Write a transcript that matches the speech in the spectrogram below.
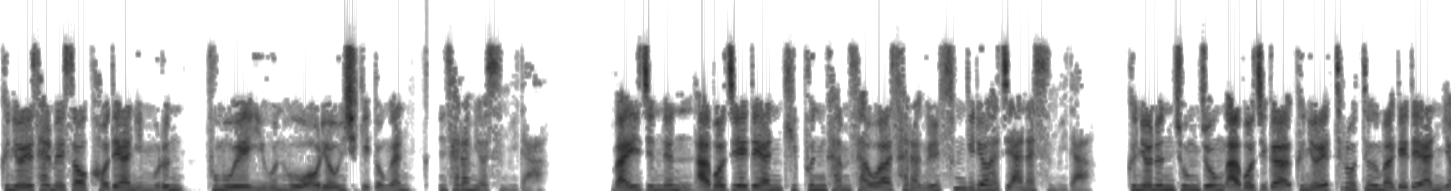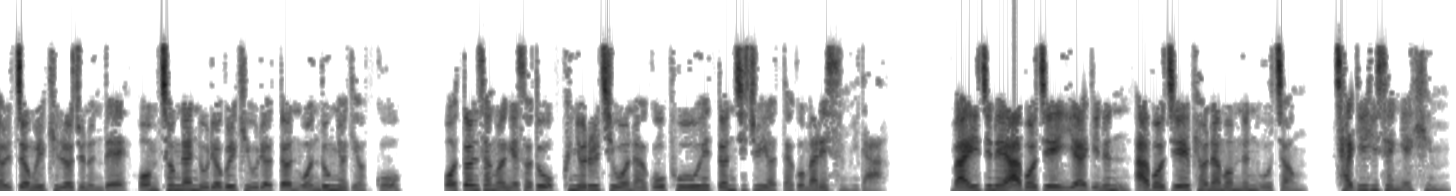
그녀의 삶에서 거대한 인물은 부모의 이혼 후 어려운 시기 동안 큰 사람이었습니다. 마이진은 아버지에 대한 깊은 감사와 사랑을 숨기려 하지 않았습니다. 그녀는 종종 아버지가 그녀의 트로트 음악에 대한 열정을 길러주는데 엄청난 노력을 기울였던 원동력이었고, 어떤 상황에서도 그녀를 지원하고 보호했던 지주였다고 말했습니다. 마이진의 아버지의 이야기는 아버지의 변함없는 우정, 자기 희생의 힘,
